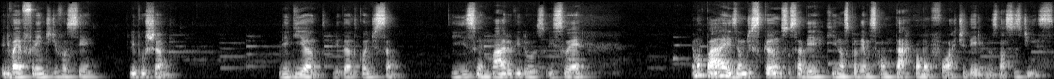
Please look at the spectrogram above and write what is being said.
Ele vai à frente de você, lhe puxando, lhe guiando, lhe dando condição. E isso é maravilhoso, isso é é uma paz, é um descanso saber que nós podemos contar com a mão forte dele nos nossos dias.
